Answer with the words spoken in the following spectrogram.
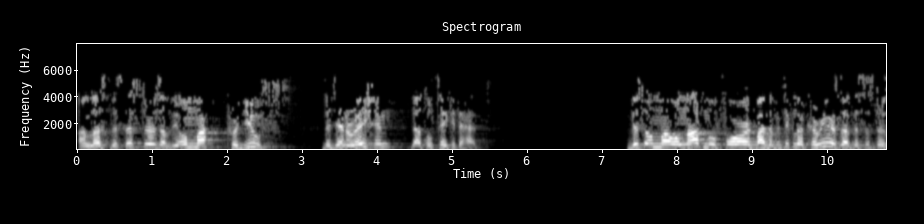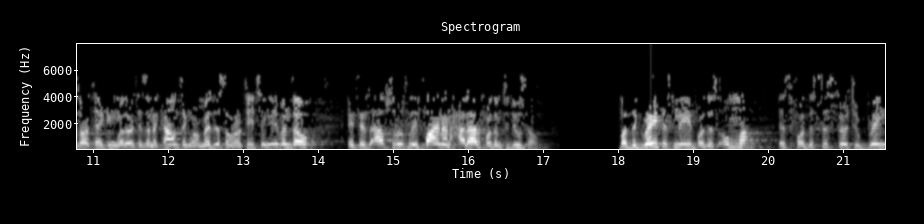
unless the sisters of the ummah produce the generation that will take it ahead. This ummah will not move forward by the particular careers that the sisters are taking, whether it is in accounting or medicine or teaching, even though it is absolutely fine and halal for them to do so. But the greatest need for this ummah is for the sister to bring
